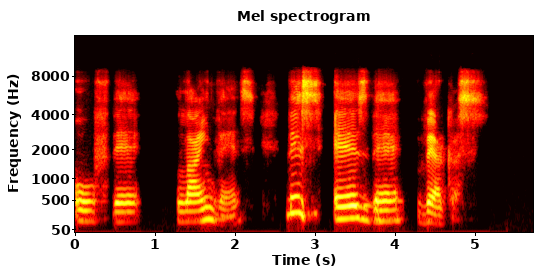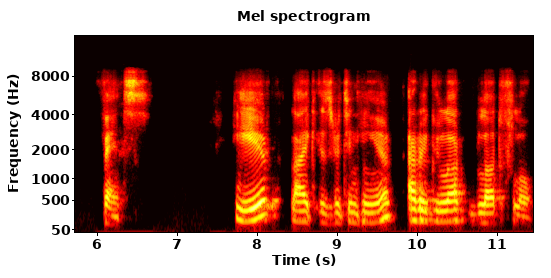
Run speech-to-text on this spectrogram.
of the line veins. This is the varicose veins. Here, like is written here, a regular blood flow.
